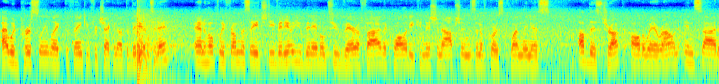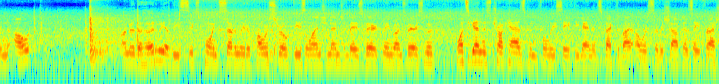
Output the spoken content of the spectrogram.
I would personally like to thank you for checking out the video today. And hopefully from this HD video, you've been able to verify the quality condition options and of course cleanliness of this truck all the way around, inside and out. Under the hood, we have the 6.7 liter Power Stroke diesel engine. Engine bay is very clean, runs very smooth. Once again, this truck has been fully safety and inspected by our service shop. Has a fresh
